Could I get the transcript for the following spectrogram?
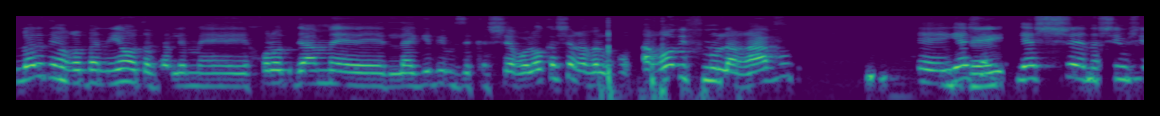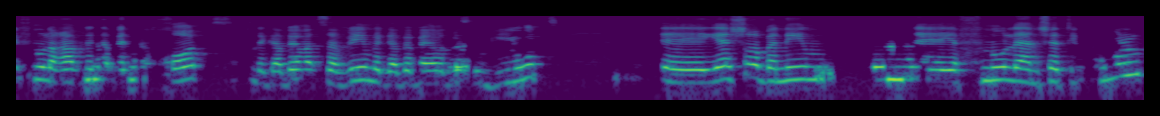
לא יודעת אם הן רבניות, אבל הן יכולות גם להגיד אם זה כשר או לא כשר, אבל הרוב יפנו לרב. Okay. יש, אוקיי. יש נשים שיפנו לרב לגבי תוחות, לגבי מצבים, לגבי בעיות בזוגיות, אה, יש רבנים שיפנו לאנשי טיפול,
